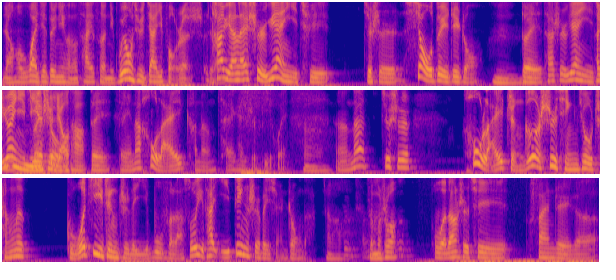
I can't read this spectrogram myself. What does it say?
然后外界对你很多猜测，你不用去加以否认。他原来是愿意去，就是笑对这种，嗯，对，他是愿意他愿意你们接受去聊他。对对。那后来可能才开始避讳，嗯。嗯、那就是后来整个事情就成了国际政治的一部分了，所以他一定是被选中的。啊，怎么说？我当时去翻这个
